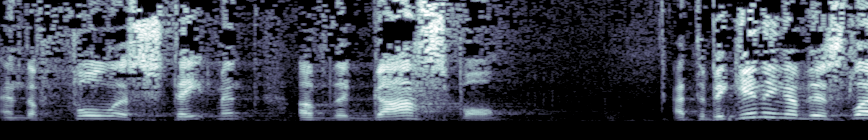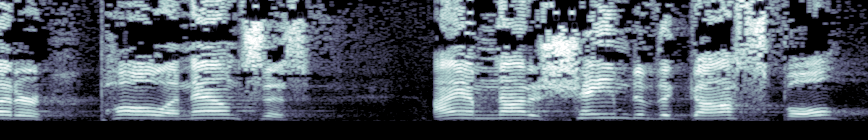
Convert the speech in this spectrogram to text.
and the fullest statement of the gospel. At the beginning of this letter, Paul announces, I am not ashamed of the gospel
